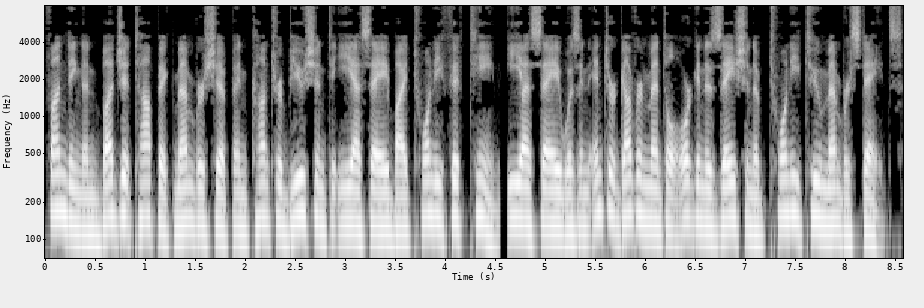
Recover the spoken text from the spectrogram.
Funding and Budget topic Membership and contribution to ESA By 2015, ESA was an intergovernmental organization of 22 member states.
